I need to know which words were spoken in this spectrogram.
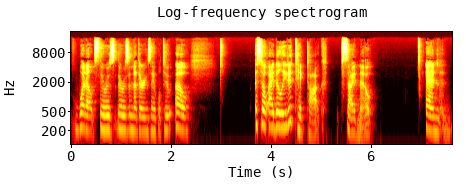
what else? There was there was another example too. Oh, so I deleted TikTok, side note. And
